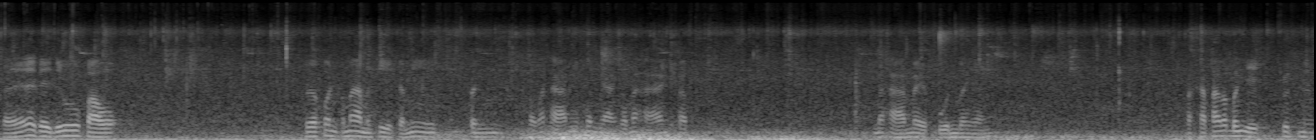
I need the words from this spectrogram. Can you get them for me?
แต่ได้ดูเป่าเพื่อคนเข้ามาบางทีก็มีเป็นเขามาถามมีคนงานเขามาหาครับมาหาไม่ปูนไปยัง ประคับภาพมาเบิ่งอีกชุดหนึ่ง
